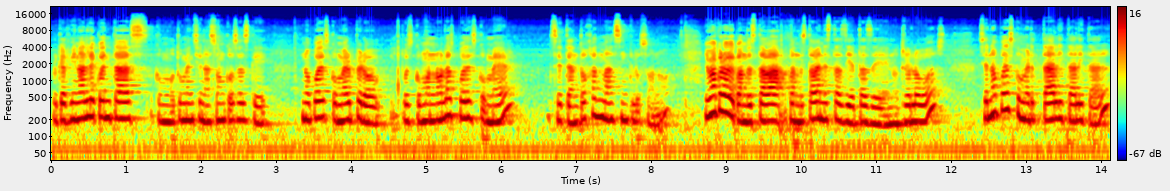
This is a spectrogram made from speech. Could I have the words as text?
Porque al final de cuentas, como tú mencionas, son cosas que no puedes comer, pero pues como no las puedes comer, se te antojan más incluso, ¿no? Yo me acuerdo que cuando estaba, cuando estaba en estas dietas de nutriólogos, decía, no puedes comer tal y tal y tal.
